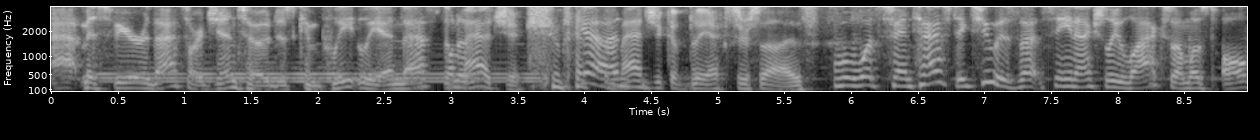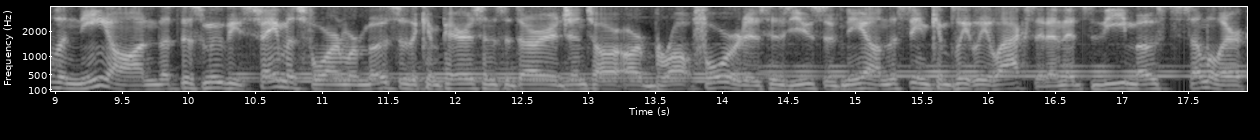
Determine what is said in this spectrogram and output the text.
atmosphere, that's Argento just completely. And That's, that's, the one of magic. that's Yeah, the magic of the exercise. well, what's fantastic too is that scene actually lacks almost all the neon that this movie's famous for, and where most of the comparisons to Dario Argento are, are brought forward is his use of neon. This scene completely lacks it, and it's the most similar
